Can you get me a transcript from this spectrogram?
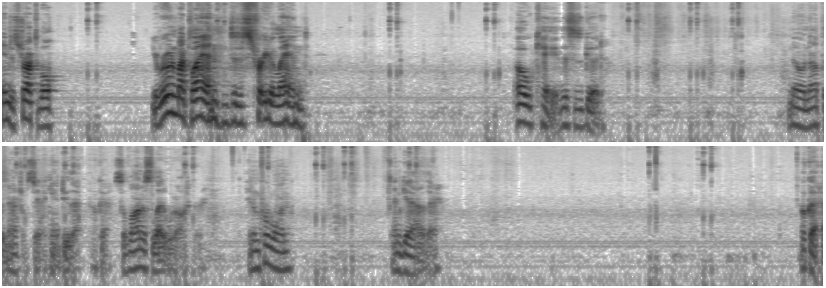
Indestructible. You ruined my plan to destroy your land. Okay, this is good. No, not the natural state. I can't do that. Okay, Silhana Ledgewalker. Hit him for one. And get out of there. Okay.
